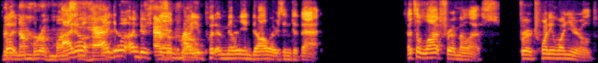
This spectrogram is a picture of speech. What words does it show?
the But number of months I he don't. had. I don't understand how you put a million dollars into that. That's a lot for MLS for a 21 year old.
